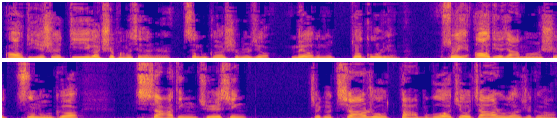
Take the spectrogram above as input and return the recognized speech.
奥迪是第一个吃螃蟹的人，字母哥是不是就没有那么多顾虑了呢？所以奥迪的加盟是字母哥下定决心，这个加入打不过就加入的这个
